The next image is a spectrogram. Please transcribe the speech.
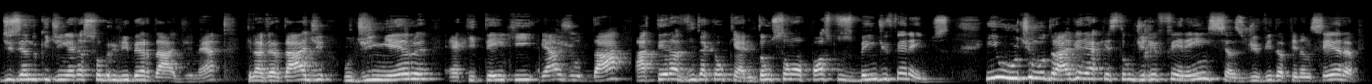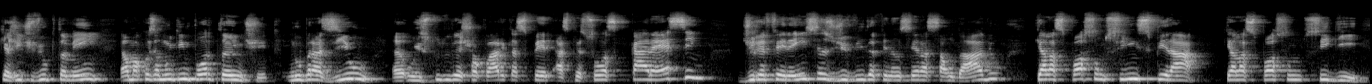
dizendo que dinheiro é sobre liberdade, né? Que na verdade o dinheiro é que tem que me ajudar a ter a vida que eu quero. Então são opostos bem diferentes. E o último driver é a questão de referências de vida financeira, que a gente viu que também é uma coisa muito importante. No Brasil, eh, o estudo deixou claro que as, as pessoas carecem de referências de vida financeira saudável que elas possam se inspirar, que elas possam seguir.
